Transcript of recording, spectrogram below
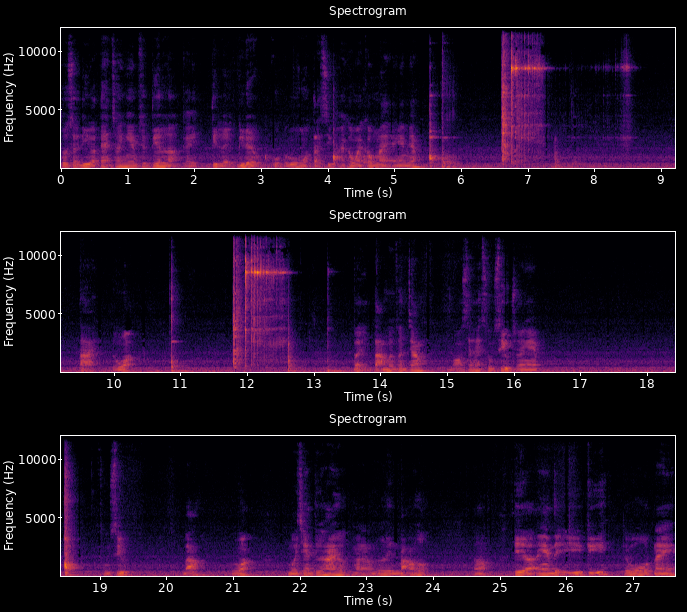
tôi sẽ đi vào test cho anh em trước tiên là cái tỷ lệ đi đều của cái bộ hột tài xỉu 2020 này anh em nhé. Tài đúng không ạ? 7 80 phần trăm nó sẽ xuống xỉu cho anh em. Xuống xỉu bão đúng không ạ? Mới chén thứ hai thôi mà nó lên bão rồi. Đó thì à, anh em để ý kỹ cái bộ hột này ấy,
